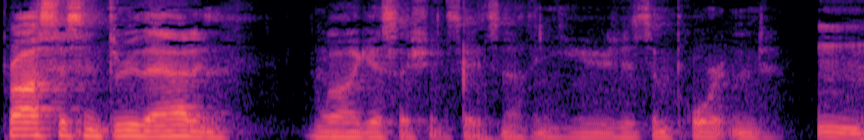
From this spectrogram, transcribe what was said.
processing through that, and well, I guess I shouldn't say it's nothing huge. It's important. Hmm.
